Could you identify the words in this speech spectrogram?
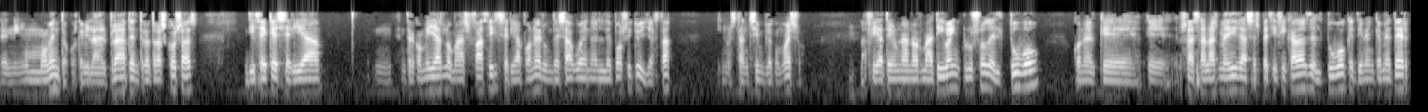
en ningún momento, porque Vila del Prat, entre otras cosas, dice que sería, mm, entre comillas, lo más fácil sería poner un desagüe en el depósito y ya está. Y no es tan simple como eso. La FIA tiene una normativa incluso del tubo con el que, eh, o sea, están las medidas especificadas del tubo que tienen que meter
